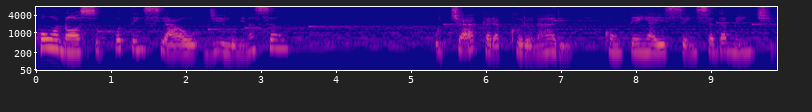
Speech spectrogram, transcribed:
com o nosso potencial de iluminação. O chakra coronário contém a essência da mente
